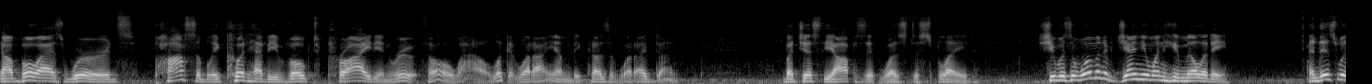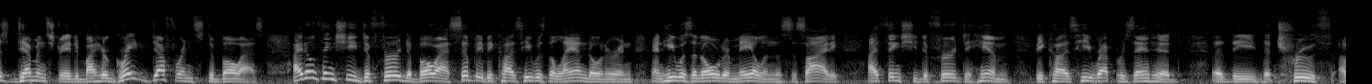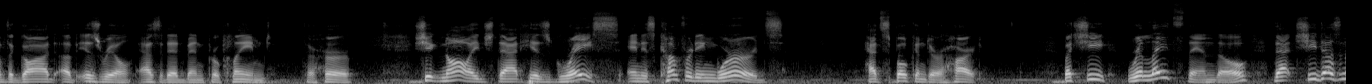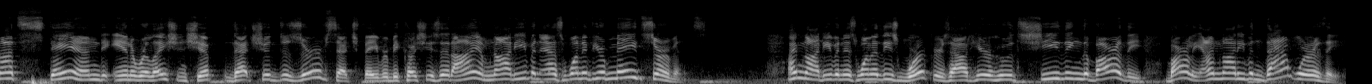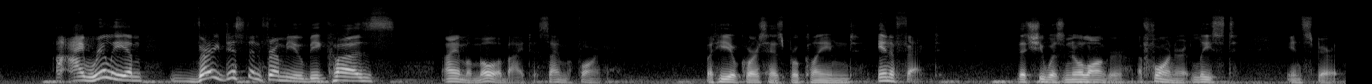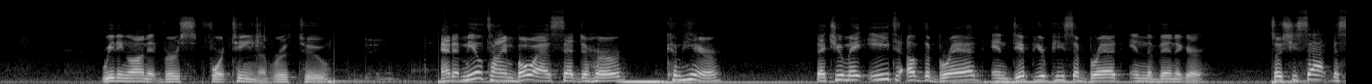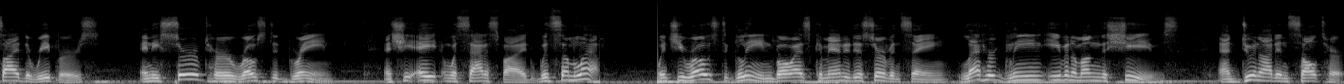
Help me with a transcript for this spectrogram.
Now, Boaz's words possibly could have evoked pride in Ruth. Oh, wow, look at what I am because of what I've done but just the opposite was displayed. She was a woman of genuine humility. And this was demonstrated by her great deference to Boaz. I don't think she deferred to Boaz simply because he was the landowner and, and he was an older male in the society. I think she deferred to him because he represented uh, the, the truth of the God of Israel as it had been proclaimed to her. She acknowledged that his grace and his comforting words had spoken to her heart. But she relates then, though, that she does not stand in a relationship that should deserve such favor because she said, I am not even as one of your maidservants. I'm not even as one of these workers out here who's sheathing the barley. Barley, I'm not even that worthy. I really am very distant from you because I am a Moabitess. I'm a foreigner. But he, of course, has proclaimed, in effect, that she was no longer a foreigner, at least in spirit. Reading on at verse 14 of Ruth 2. And at mealtime Boaz said to her, Come here, that you may eat of the bread and dip your piece of bread in the vinegar. So she sat beside the reapers, and he served her roasted grain, and she ate and was satisfied with some left. When she rose to glean, Boaz commanded his servant, saying, Let her glean even among the sheaves, and do not insult her.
